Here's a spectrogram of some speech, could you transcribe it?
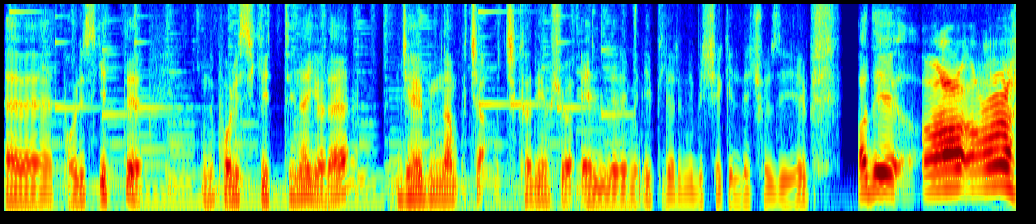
Evet polis gitti. Şimdi polis gittiğine göre cebimden bıçak çıkarayım şu ellerimin iplerini bir şekilde çözeyim. Hadi. Aa, aa.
